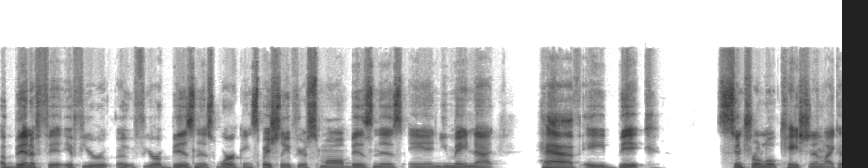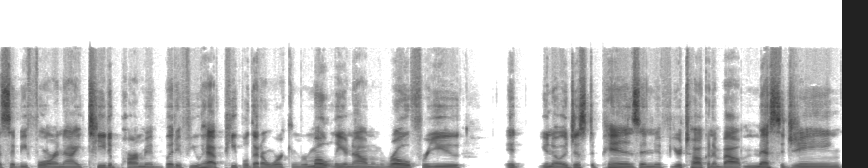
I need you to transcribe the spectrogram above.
a benefit if you're if you're a business working, especially if you're a small business and you may not have a big central location and like I said before, an IT department. But if you have people that are working remotely and out on the road for you, it you know it just depends. And if you're talking about messaging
